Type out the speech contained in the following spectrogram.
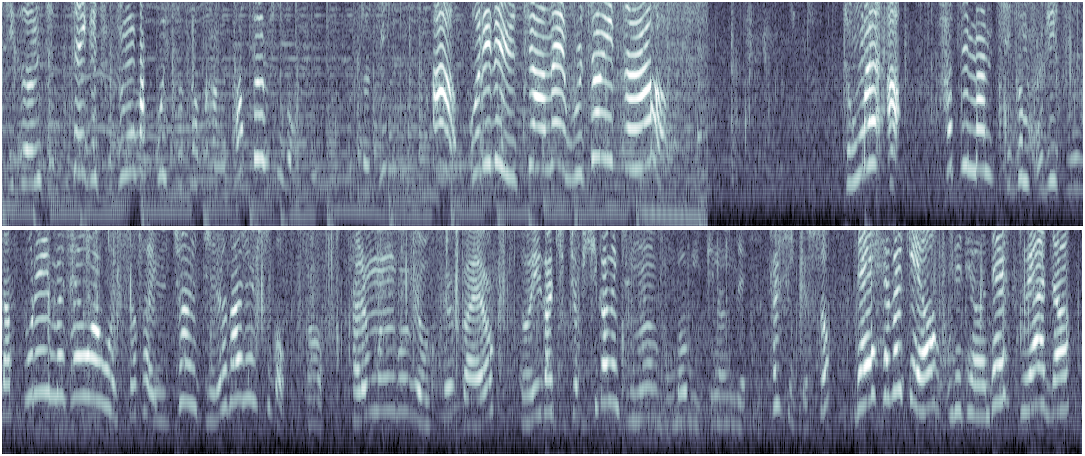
지금 재택에 조종받고 있어서 강을 퍼뜨릴 수도 없고 어쩌지? 아 우리들 유치원에 물총이 있어요. 정말 아 하지만 지금 우리 둘 다 프레임을 사용하고 있어서 유치원에 데려다 줄 수가 없어. 다른 방법이 없을까요? 너희가 직접 시간을 건너는 방법이 있긴 한데 할 수 있겠어? 네 해볼게요. 우리 대원들 구해야죠.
